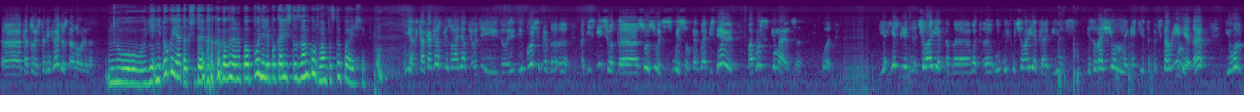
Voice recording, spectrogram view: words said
э, которая в Сталинграде установлена? Ну, я, не только я так считаю, как, как вы, наверное, поняли по количеству звонков вам поступающих. Нет, как, как раз мне звонят люди и, и, и просят как бы, э, объяснить вот э, суть, суть, смысл, как бы объясняю, вопросы снимаются. Вот. Если человек, там, э, вот, э, у, у человека из, извращенные какие-то представления, да, и он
